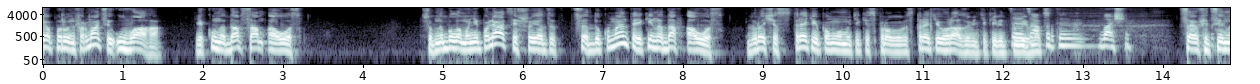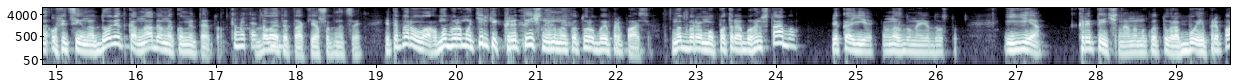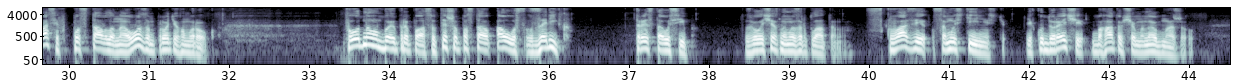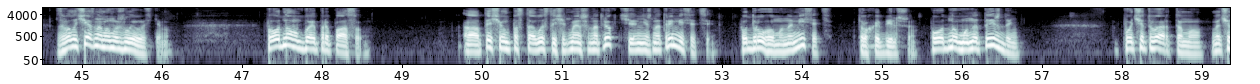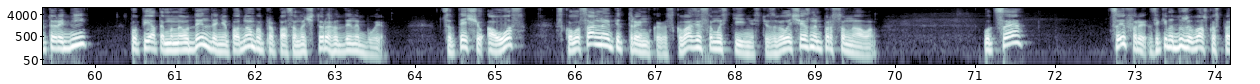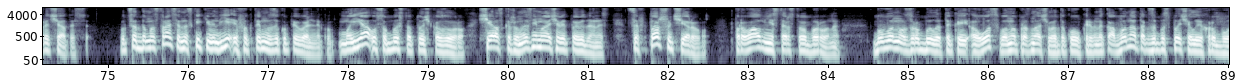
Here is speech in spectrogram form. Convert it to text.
Я оперую інформацію, увага, яку надав сам АОС. Щоб не було маніпуляцій, що я це, документи, які надав АОС. До речі, з третьої, по-моєму, тільки спроби, з третього разу він тільки Це відповів це. запити ваші Це офіційна, офіційна довідка, надана комітету. комітету. Давайте так, я щоб не це. І тепер увагу. Ми беремо тільки критичну номенклатуру боєприпасів. Ми беремо потребу Генштабу, яка є, і в нас до неї є доступ. І є критична номенклатура боєприпасів, поставлена АОЗом протягом року. По одному боєприпасу, те, що поставив АОС за рік 300 осіб з величезними зарплатами, з квазі самостійністю, яку, до речі, багато в чому не обмежував, з величезними можливостями. По одному боєприпасу. А те, що він поставив, вистачить менше на трьох, ніж на три місяці. По другому на місяць, трохи більше. По одному на тиждень, по четвертому на чотири дні, по п'ятому на один день, а по одному боєприпасу на 4 години бою. Це те, що АОС з колосальною підтримкою, з квазі самостійністю, з величезним персоналом. Оце цифри, з якими дуже важко сперечатися. Оце демонстрація, наскільки він є ефективним закупівельником. Моя особиста точка зору. Ще раз кажу, не знімаючи відповідальність, це в першу чергу провал Міністерства оборони. Бо воно зробили такий АОС, воно призначило такого керівника, вона так забезпечила їх роботу.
